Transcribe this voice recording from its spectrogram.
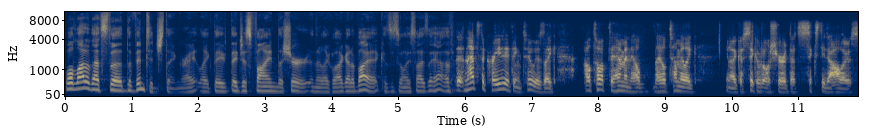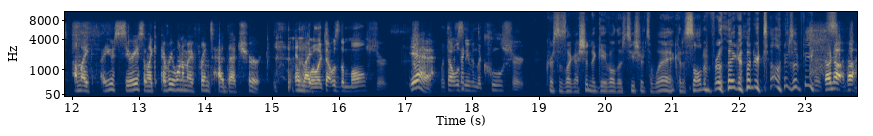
Well, a lot of that's the the vintage thing, right? Like they they just find the shirt and they're like, well, I got to buy it because it's the only size they have. and that's the crazy thing too is like I'll talk to him and he'll he'll tell me like you know like a sick of it all shirt that's sixty dollars. I'm like, are you serious? I'm like, every one of my friends had that shirt, and like, or like that was the mall shirt. yeah, Like that wasn't even the cool shirt. Chris is like, I shouldn't have gave all those T-shirts away. I could have sold them for like a hundred dollars a piece. no, no, no,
